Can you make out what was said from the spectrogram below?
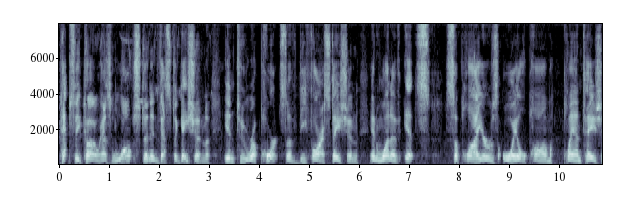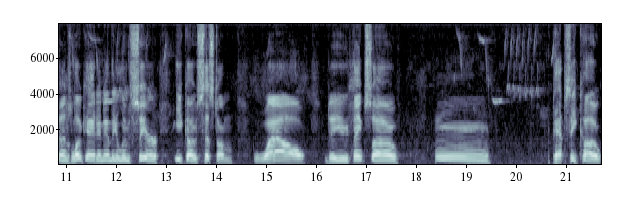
PepsiCo has launched an investigation into reports of deforestation in one of its suppliers' oil palm plantations located in the Leuser ecosystem. Wow. Do you think so? Hmm. PepsiCo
